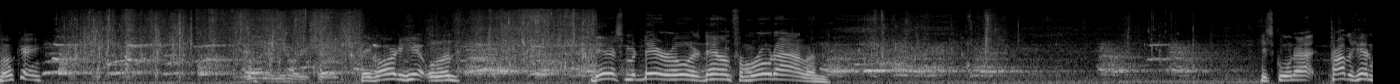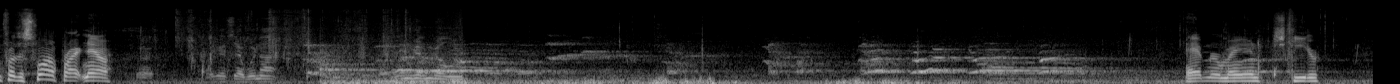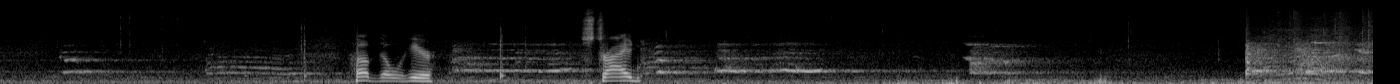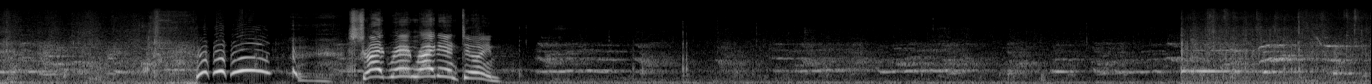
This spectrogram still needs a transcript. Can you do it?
Okay. Not any hurry, Shirley. They've already hit one. Dennis Mederio is down from Rhode Island. He's going out, probably heading for the swamp right now. Like I said, we're not. Let me get them going. Abner man, Skeeter. Over here. Stride. Stride ran right into him.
